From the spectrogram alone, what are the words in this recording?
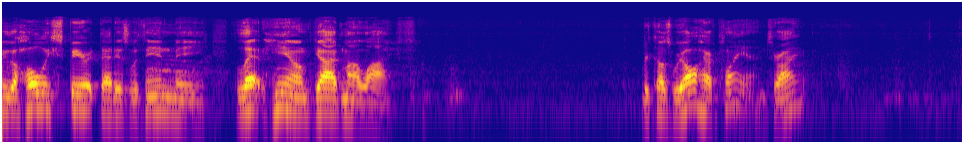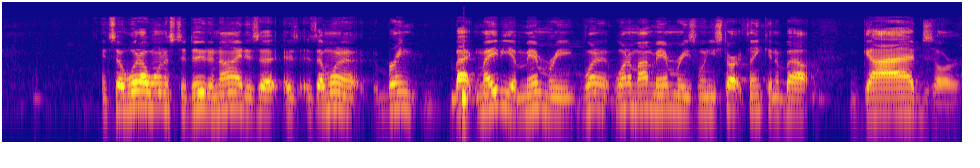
through the Holy Spirit that is within me, let Him guide my life? Because we all have plans, right? And so, what I want us to do tonight is, uh, is, is I want to bring back maybe a memory. One of, one of my memories when you start thinking about guides or,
